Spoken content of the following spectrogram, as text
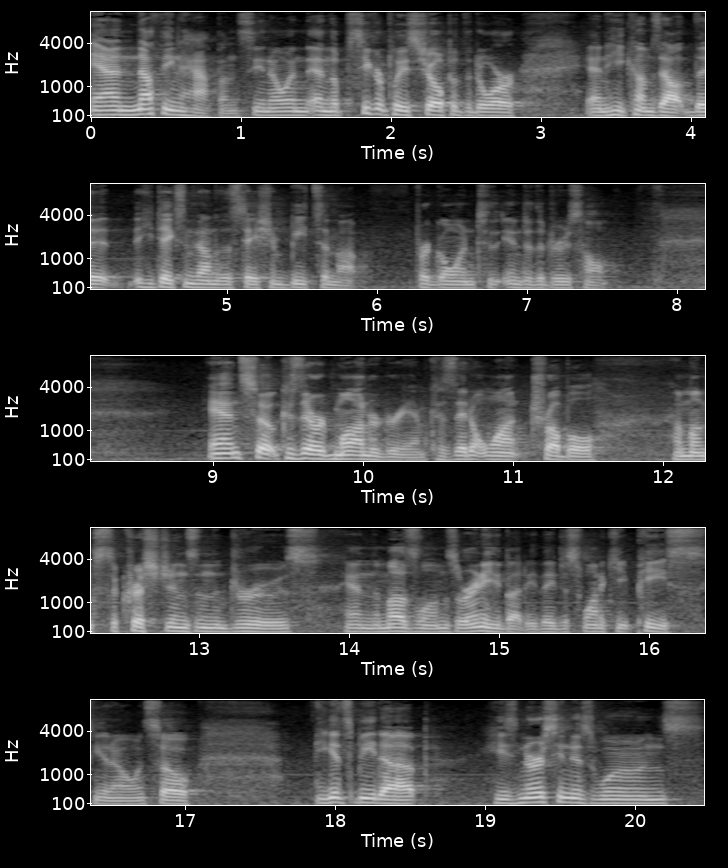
and nothing happens, you know, and, and the secret police show up at the door, and he comes out, the, he takes him down to the station, beats him up for going to, into the Druze home. And so, because they're monitoring him, because they don't want trouble amongst the Christians and the Druze and the Muslims or anybody. They just want to keep peace, you know. And so he gets beat up. He's nursing his wounds.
